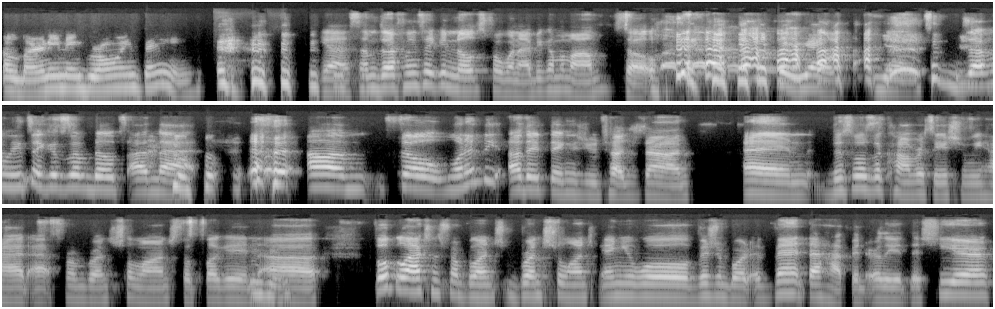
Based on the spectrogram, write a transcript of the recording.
a learning and growing thing. yes, I'm definitely taking notes for when I become a mom. So yeah, yeah, definitely taking some notes on that. um, so one of the other things you touched on, and this was a conversation we had at From Brunch to Launch. So plug in mm-hmm. uh, vocal actions from Brunch, Brunch to Launch annual vision board event that happened earlier this year.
